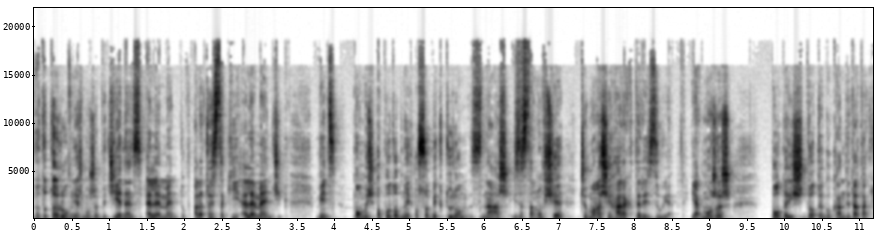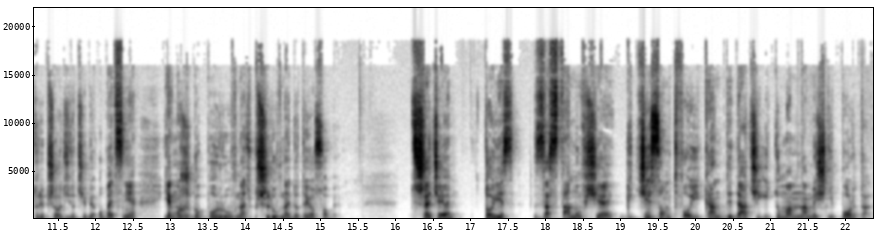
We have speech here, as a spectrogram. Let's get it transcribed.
no to to również może być jeden z elementów, ale to jest taki elemencik. Więc pomyśl o podobnej osobie, którą znasz i zastanów się, czym ona się charakteryzuje. Jak możesz podejść do tego kandydata, który przychodzi do ciebie obecnie, jak możesz go porównać, przyrównać do tej osoby. Trzecie to jest zastanów się, gdzie są Twoi kandydaci, i tu mam na myśli portal.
